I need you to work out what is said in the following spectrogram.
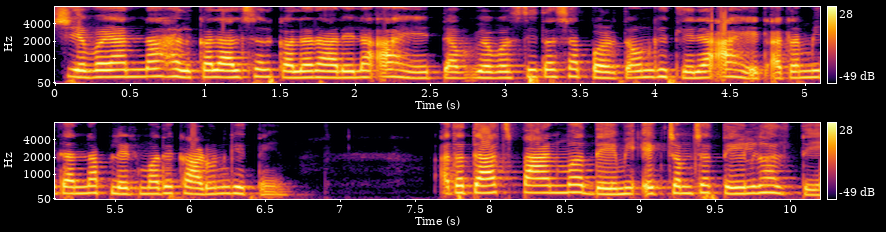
शेवयांना हलका लालसर कलर आलेला आहे त्या व्यवस्थित अशा परतवून घेतलेल्या आहेत. आता मी त्यांना प्लेटमध्ये काढून घेते. आता त्याच पॅनमध्ये मी एक चमचा तेल घालते.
